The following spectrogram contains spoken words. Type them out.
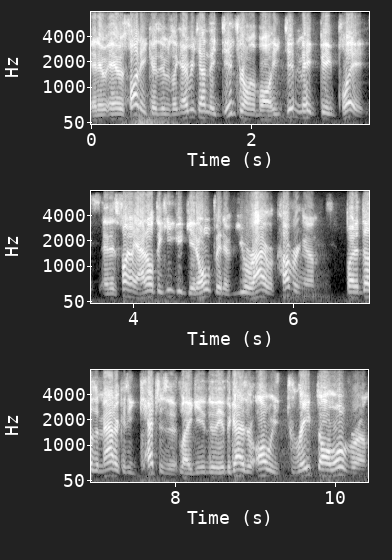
And it, it was funny because it was like every time they did throw him the ball, he did make big plays. And it's funny, I don't think he could get open if you or I were covering him, but it doesn't matter because he catches it. Like the, the, guys are always draped all over him.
